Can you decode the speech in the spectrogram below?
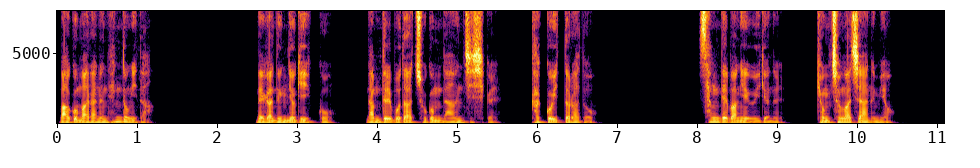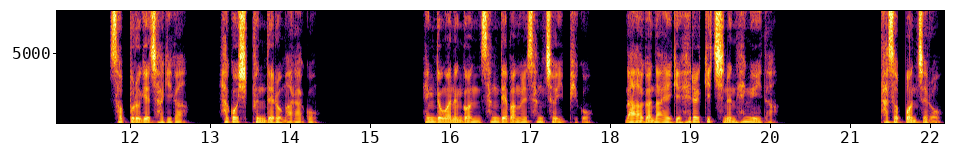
마구 말하는 행동이다. 내가 능력이 있고 남들보다 조금 나은 지식을 갖고 있더라도 상대방의 의견을 경청하지 않으며 섣부르게 자기가 하고 싶은 대로 말하고 행동하는 건 상대방을 상처 입히고 나아가 나에게 해를 끼치는 행위이다. 다섯 번째로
